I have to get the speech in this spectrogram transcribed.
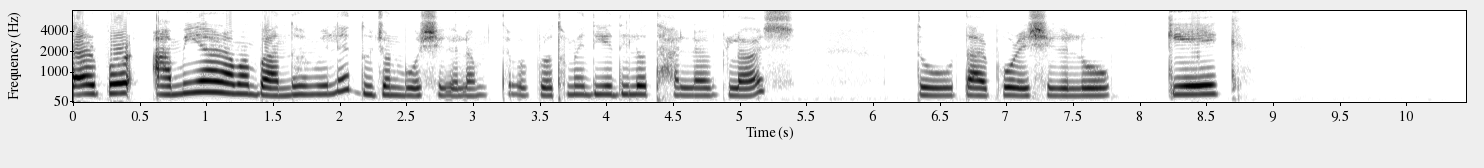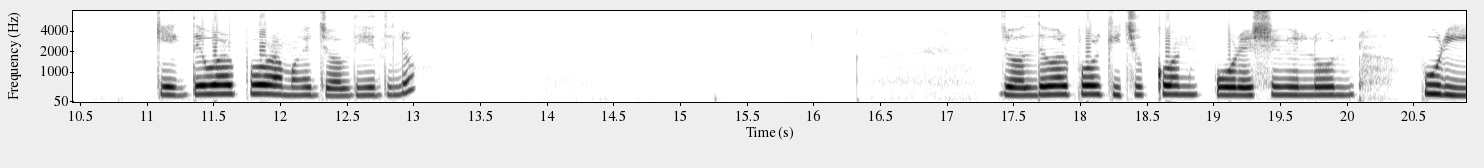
তারপর আমি আর আমার বান্ধবী মিলে দুজন বসে গেলাম। তারপর প্রথমে দিয়ে দিল থালা, গ্লাস। তো তারপর এসে গেল কেক। কেক দেওয়ার পর আমাকে জল দিয়ে দিল। জল দেওয়ার পর কিছুক্ষণ পর এসে গেল পুরি।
